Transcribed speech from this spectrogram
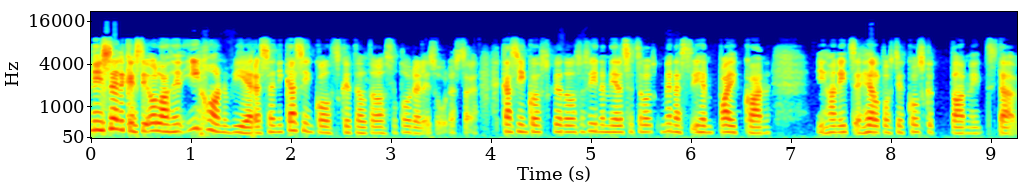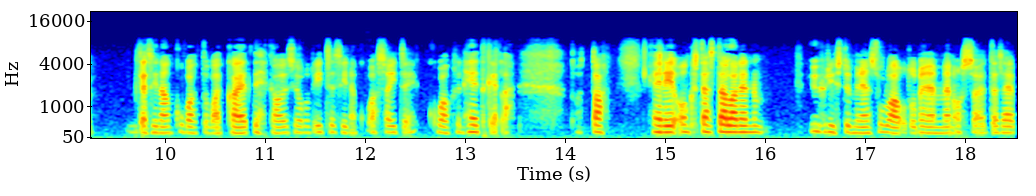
Niin selkeästi ollaan sen ihon vieressä, niin käsin kosketeltavassa todellisuudessa. Käsin kosketeltavassa siinä mielessä, että sä voit mennä siihen paikkaan ihan itse helposti ja koskettaa niitä sitä, mitä siinä on kuvattu, vaikka et ehkä olisi ollut itse siinä kuvassa itse kuvauksen hetkellä. Totta. Eli onko tässä tällainen yhdistyminen, sulautuminen menossa, että se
